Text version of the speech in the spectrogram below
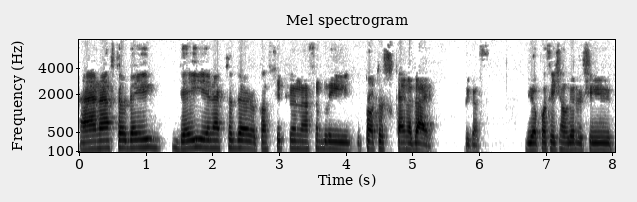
And after they they enacted their constituent assembly, the protests kind of died because the opposition leadership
